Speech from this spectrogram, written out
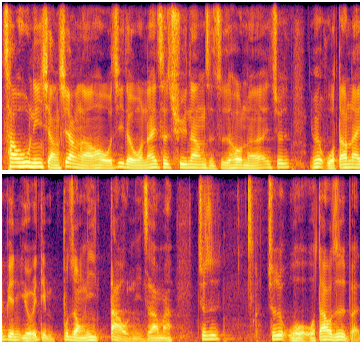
超乎你想象了哦。我记得我那一次去那样子之后呢，就是因为我到那边有一点不容易到，你知道吗？就是就是我我到日本，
